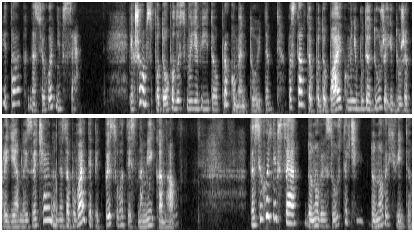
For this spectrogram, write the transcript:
І так, на сьогодні все. Якщо вам сподобалось моє відео, прокоментуйте, поставте вподобайку, мені буде дуже і дуже приємно. І, звичайно, не забувайте підписуватись на мій канал. На сьогодні все. До нових зустрічей, до нових відео.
